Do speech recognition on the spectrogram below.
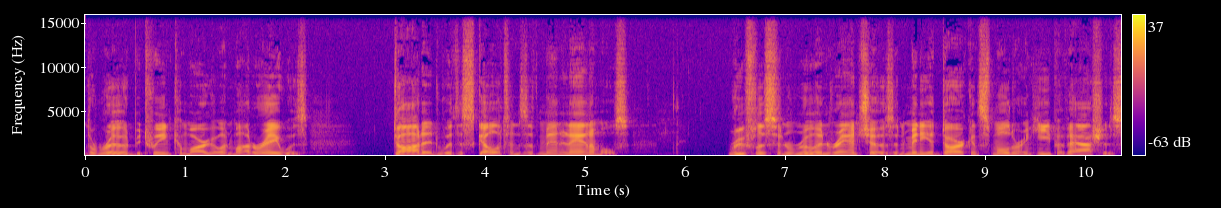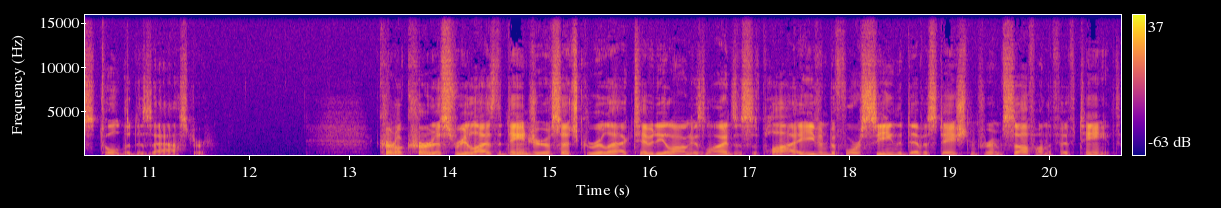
the road between Camargo and Monterrey was dotted with the skeletons of men and animals, roofless and ruined ranchos, and many a dark and smoldering heap of ashes told the disaster. Colonel Curtis realized the danger of such guerrilla activity along his lines of supply even before seeing the devastation for himself on the 15th.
